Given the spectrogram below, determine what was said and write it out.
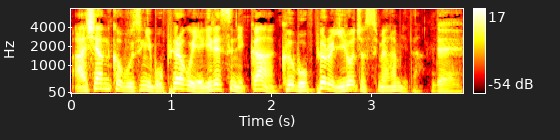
아시안컵 우승이 목표라고 얘기를 했으니까 그 목표를 이루어졌으면 합니다. 네.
